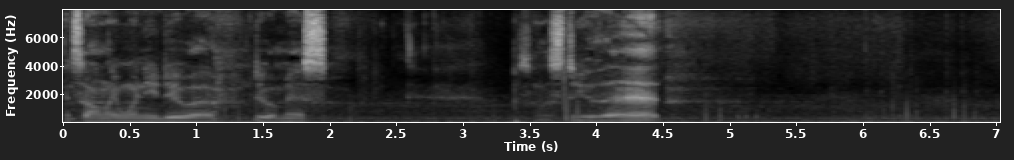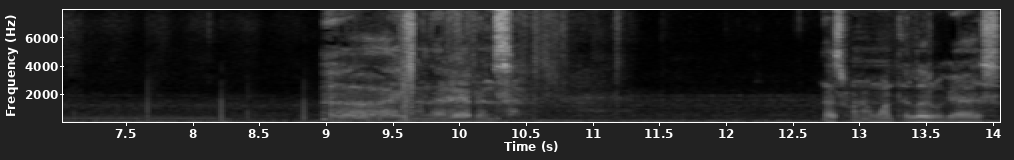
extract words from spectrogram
It's only when you do a do a miss. So let's do that. Uh when that. happens. That's when I want the little guys.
